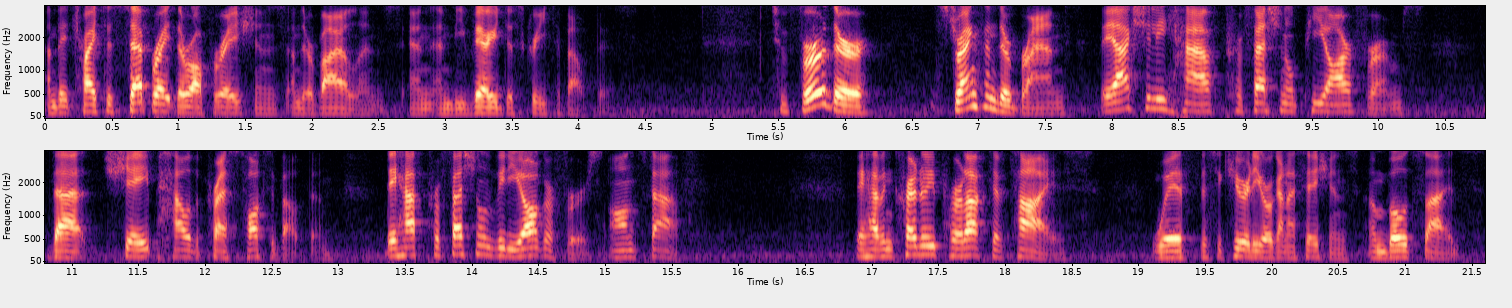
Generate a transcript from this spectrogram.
And they try to separate their operations and their violence and, and be very discreet about this. To further strengthen their brand, they actually have professional PR firms that shape how the press talks about them. They have professional videographers on staff. They have incredibly productive ties with the security organizations on both sides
